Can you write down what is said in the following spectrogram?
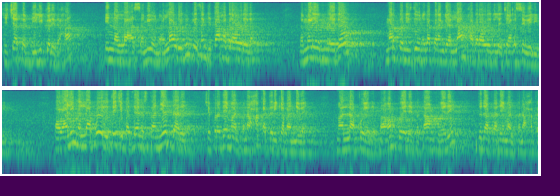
چې چا تبدیلی کړي ده ان الله سميع الله اوریدونکو څنګه تا خبره اوریدا د مړې مړې دو مرته نږدې نه دا کرانګي الله خبره اوریدل چې هغه څه ویلي او علیم الله په دې ته چې بدلنه ستانیت داري چې پر دې مال په حقه طریقه باندې وي نو الله په دې په غم په دې په تام په دې ته دا پر دې مال په حقه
